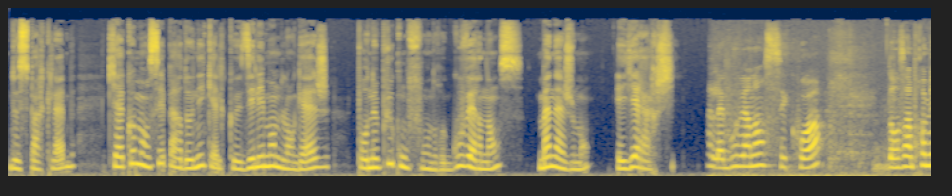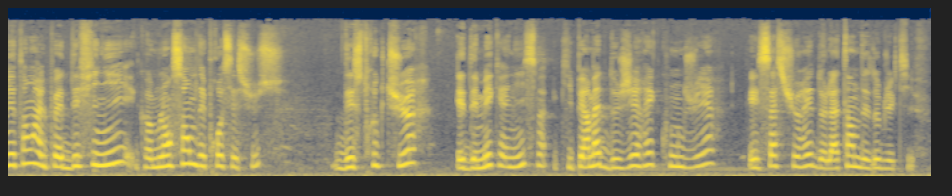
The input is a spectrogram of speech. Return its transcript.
de SparkLab qui a commencé par donner quelques éléments de langage pour ne plus confondre gouvernance, management et hiérarchie. La gouvernance, c'est quoi? Dans un premier temps, elle peut être définie comme l'ensemble des processus, des structures et des mécanismes qui permettent de gérer, conduire et s'assurer de l'atteinte des objectifs.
